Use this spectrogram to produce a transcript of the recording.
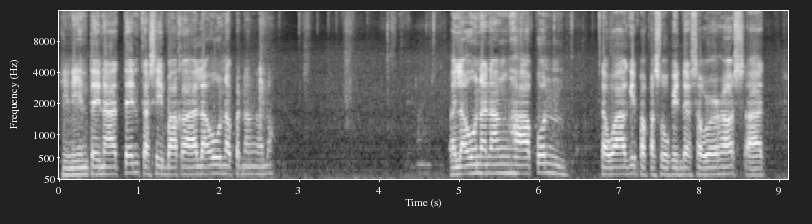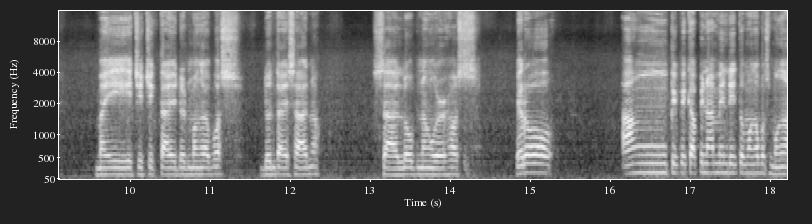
hinihintay natin kasi baka alauna pa ng ano, alauna ng hapon tawagin papasukin tayo sa warehouse at may i-check tayo doon mga boss. Doon tayo sa ano sa loob ng warehouse. Pero ang pipick upin namin dito mga boss mga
